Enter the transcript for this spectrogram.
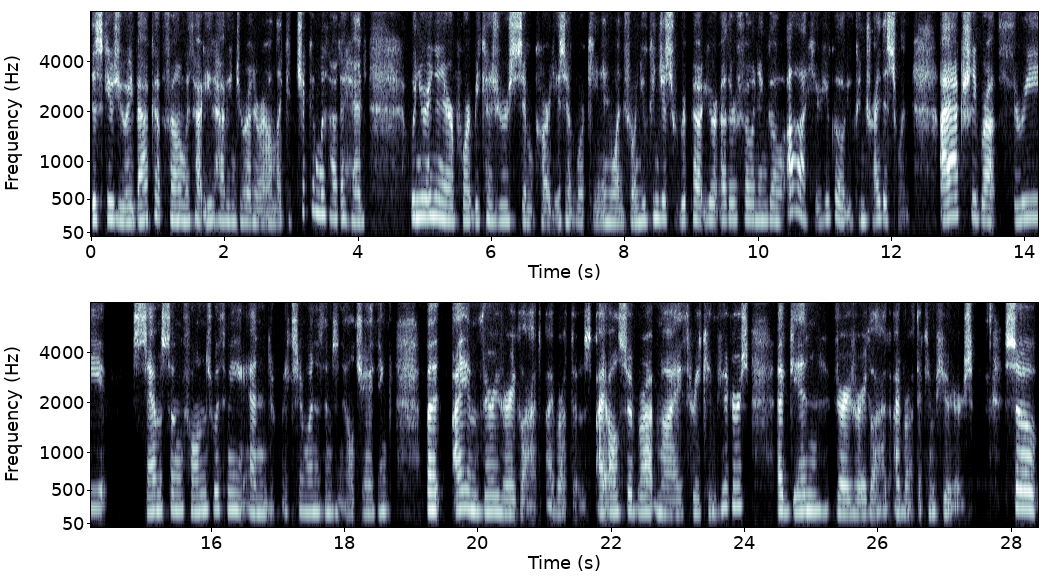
This gives you a backup phone without you having to run around like a chicken without a head when you're in an airport because your SIM card isn't working in one phone. You can just rip out your other phone and go, ah, here you go. You can try this one. I actually brought three Samsung phones with me, and actually one of them's an LG, I think. But I am very, very glad I brought those. I also brought my three computers. Again, very, very glad I brought the computers. So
